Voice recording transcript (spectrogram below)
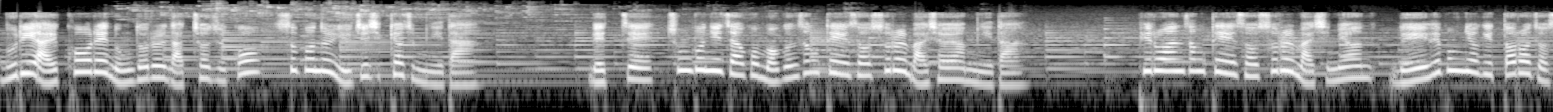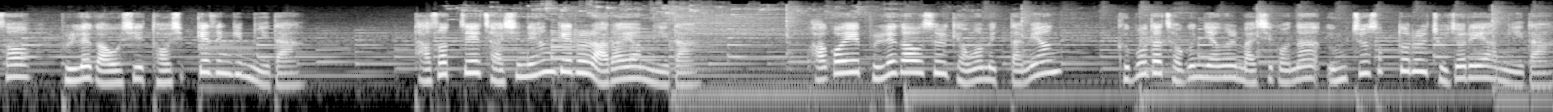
물이 알코올의 농도를 낮춰주고 수분을 유지시켜줍니다. 넷째, 충분히 자고 먹은 상태에서 술을 마셔야 합니다. 피로한 상태에서 술을 마시면 뇌의 회복력이 떨어져서 블랙아웃이 더 쉽게 생깁니다. 다섯째, 자신의 한계를 알아야 합니다. 과거에 블랙아웃을 경험했다면 그보다 적은 양을 마시거나 음주 속도를 조절해야 합니다.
